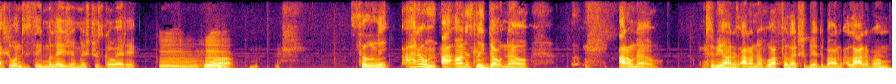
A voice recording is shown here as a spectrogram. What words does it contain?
actually wanted to see Malaysia Mistress go at it. Mm-hmm. Uh, Celine, I don't. I honestly don't know. I don't know. To be honest, I don't know who I feel like should be at the bottom. A lot of them.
